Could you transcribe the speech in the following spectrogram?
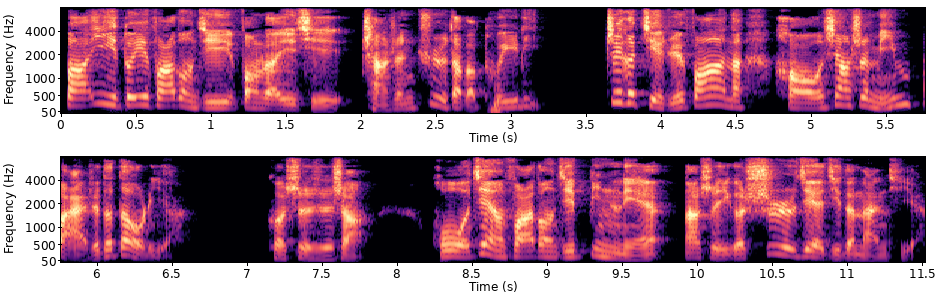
把一堆发动机放在一起，产生巨大的推力，这个解决方案呢，好像是明摆着的道理啊。可事实上，火箭发动机并联那是一个世界级的难题啊。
